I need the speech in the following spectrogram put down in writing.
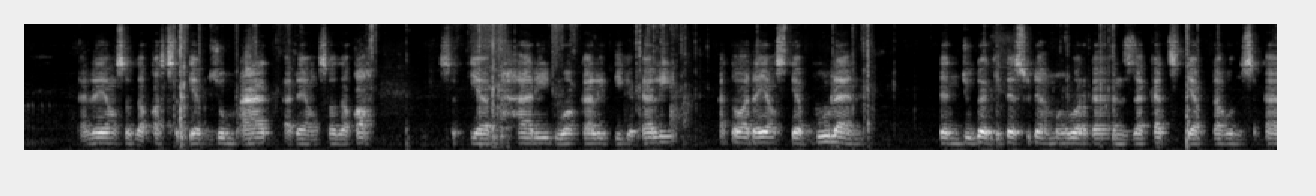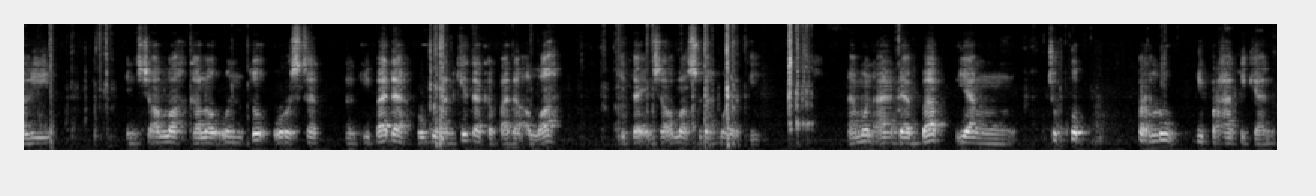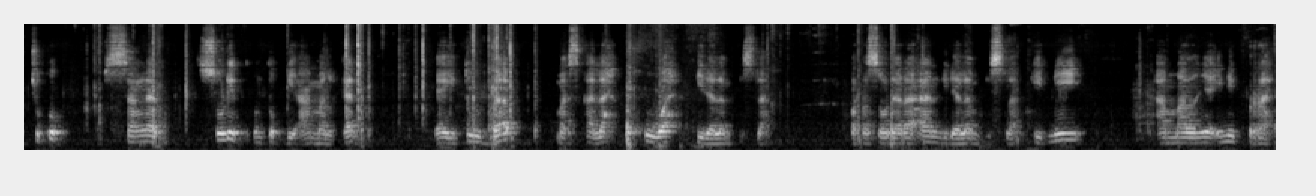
Ada yang sedekah setiap Jumat, ada yang sedekah setiap hari dua kali, tiga kali, atau ada yang setiap bulan dan juga kita sudah mengeluarkan zakat setiap tahun sekali. Insya Allah kalau untuk urusan ibadah hubungan kita kepada Allah, kita insya Allah sudah mengerti. Namun ada bab yang cukup perlu diperhatikan, cukup sangat sulit untuk diamalkan, yaitu bab masalah ukhuwah di dalam Islam. Persaudaraan di dalam Islam ini amalnya ini berat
